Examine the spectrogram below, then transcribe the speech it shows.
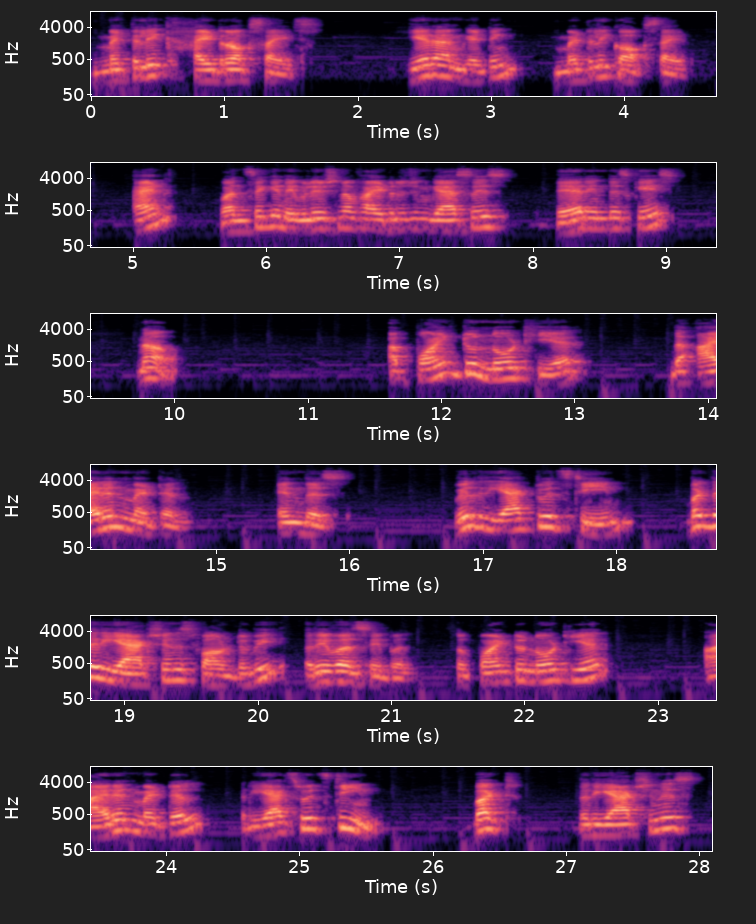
metallic hydroxides. here I am getting metallic oxide and once again evolution of hydrogen gas is there in this case. Now a point to note here the iron metal in this will react with steam but the reaction is found to be reversible. So point to note here iron metal reacts with steam but the reaction is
